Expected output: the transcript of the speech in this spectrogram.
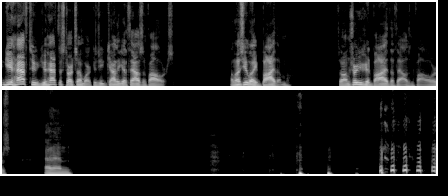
you have to you have to start somewhere because you got to get a thousand followers, unless you like buy them. So I'm sure you could buy the thousand followers, and then.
